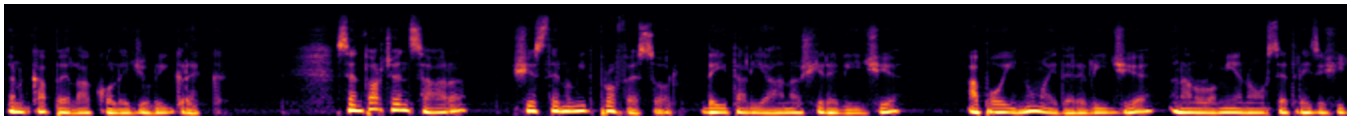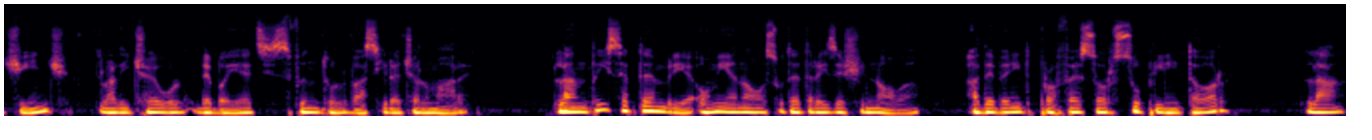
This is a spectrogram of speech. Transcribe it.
în capela Colegiului Grec. Se întoarce în țară și este numit profesor de italiană și religie, apoi numai de religie în anul 1935 la liceul de băieți Sfântul Vasile cel Mare. La 1 septembrie 1939 a devenit profesor suplinitor la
